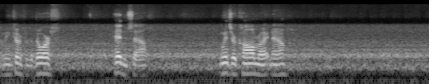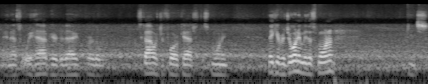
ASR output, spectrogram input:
I mean, coming from the north, heading south. Winds are calm right now. And that's what we have here today for the Skywatcher forecast this morning. Thank you for joining me this morning. It's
